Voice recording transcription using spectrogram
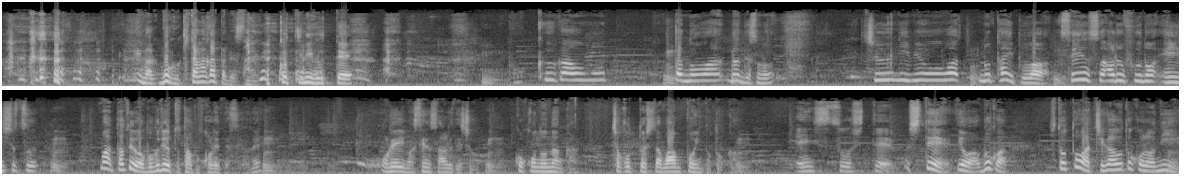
今僕汚かったですね。こっちに振って僕が思ったのは、なんでその中二病はのタイプはうん。センスアルフの演出、うん。まあ例えば僕で言うと多分これですよね、うん。俺今センスあるでしょ、うん。ここのなんかちょこっとしたワンポイントとか。うん。演出をして、して要は僕は人とは違うところに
